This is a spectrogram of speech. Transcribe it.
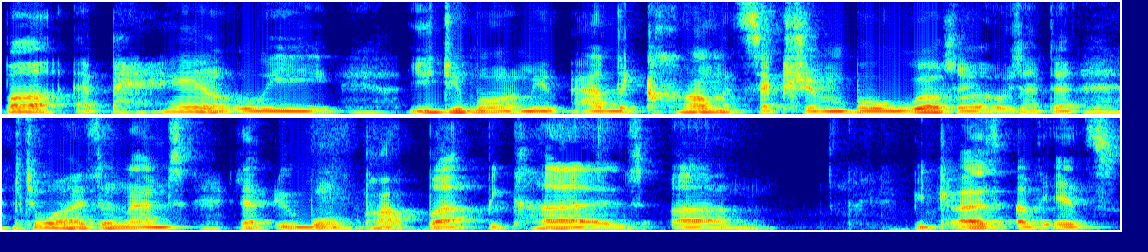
but apparently YouTube won't me add the comment section below, so I always have to. That's why sometimes that it won't pop up because um because of its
